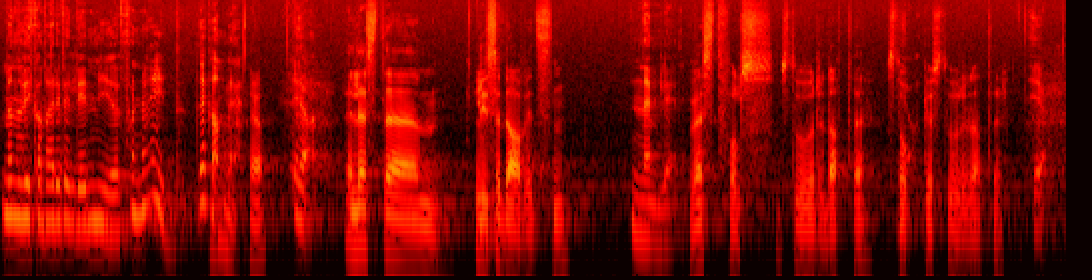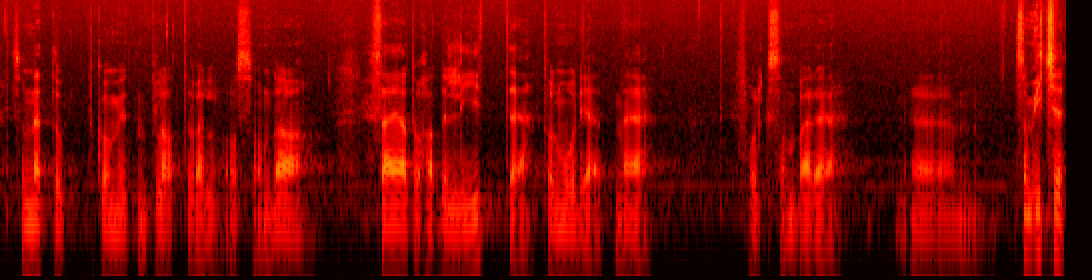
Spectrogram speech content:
Men vi kan være veldig mye fornøyd. Det kan vi. Ja. Ja. Jeg leste um, Lise Davidsen. Nemlig. Vestfolds store datter. Stokkes store datter. Ja. Som nettopp kom ut med plate, vel, og som da sier at hun hadde lite tålmodighet med folk som bare um, Som ikke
